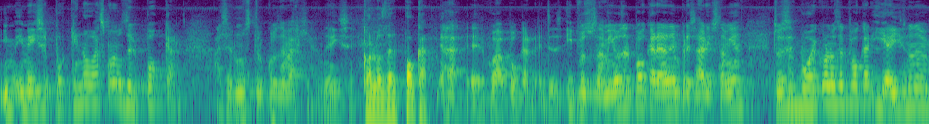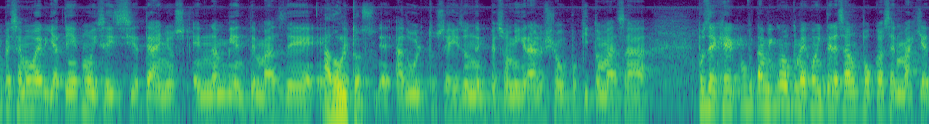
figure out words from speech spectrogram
y, y me dice, ¿por qué no vas con los del póker? hacer unos trucos de magia, me dice. Con los del póker. Ajá, él juega póker. Entonces, y pues sus amigos del póker eran empresarios también. Entonces voy con los del póker y ahí es donde me empecé a mover. Ya tenía como 16, 17 años en un ambiente más de... Adultos. De, de, adultos. Y ahí es donde empezó a migrar el show un poquito más a... Pues dejé, también como que me dejó interesar un poco hacer magia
